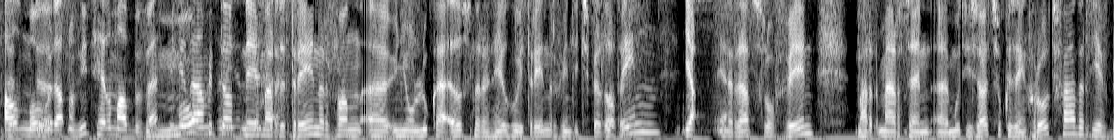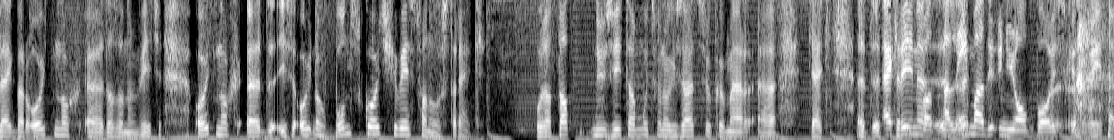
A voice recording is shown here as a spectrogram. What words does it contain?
Al de- mogen we dat nog niet helemaal bevestigen, Mogen dat? Nee, maar de trainer van eh, Union, Luca Elsner, een heel goede trainer vind ik. Speelt altijd Sloveen. Ja, inderdaad, Sloveen. Maar, maar zijn, eh, moet hij eens uitzoeken, zijn grootvader, die heeft blijkbaar ooit nog, eh, dat is dan een weetje, ooit nog, de- is ooit nog bondscoach geweest van Oostenrijk. Hoe dat, dat nu zit, dat moeten we nog eens uitzoeken. Maar eh, kijk, het, het Echt trainen, wat alleen het- maar de Union boys kunnen weten.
